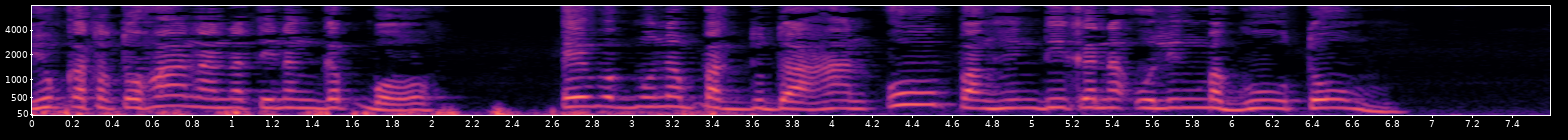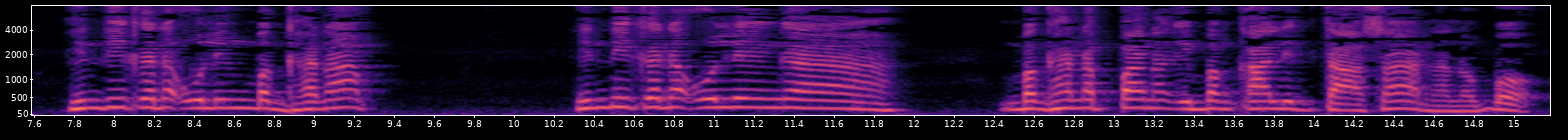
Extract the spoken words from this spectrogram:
yung katotohanan na tinanggap mo, eh wag mo nang pagdudahan upang hindi ka na uling magutom. Hindi ka na uling maghanap. Hindi ka na uling uh, maghanap pa ng ibang kaligtasan, ano po.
